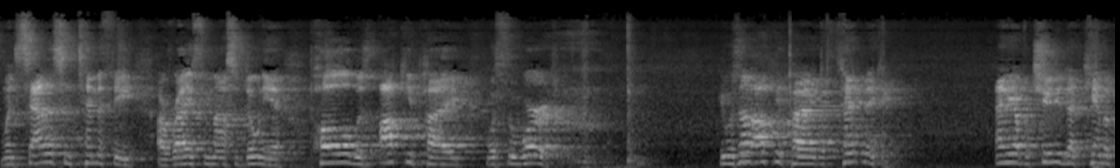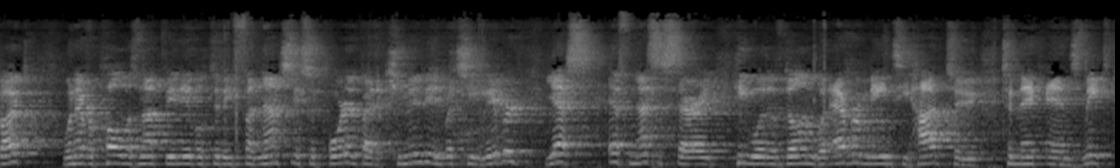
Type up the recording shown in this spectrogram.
When Silas and Timothy arrived from Macedonia, Paul was occupied with the word. He was not occupied with tent making. Any opportunity that came about whenever Paul was not being able to be financially supported by the community in which he laboured, yes, if necessary, he would have done whatever means he had to to make ends meet.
